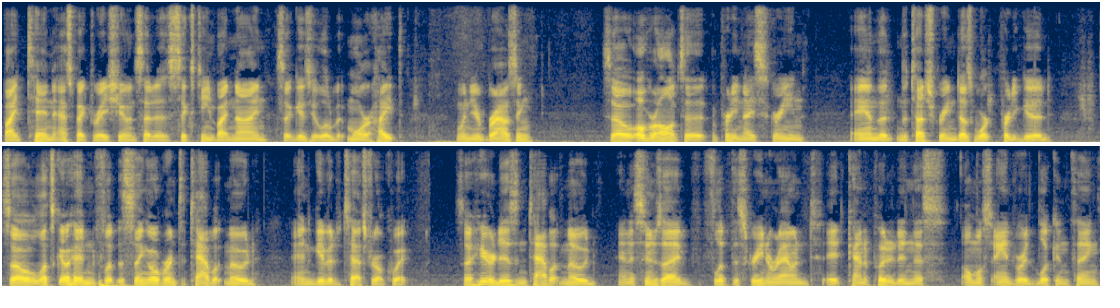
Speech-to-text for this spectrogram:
by 10 aspect ratio instead of 16 by 9 so it gives you a little bit more height when you're browsing. So overall it's a, a pretty nice screen and the, the touchscreen does work pretty good. So let's go ahead and flip this thing over into tablet mode and give it a test real quick. So here it is in tablet mode and as soon as I flipped the screen around it kind of put it in this almost Android looking thing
